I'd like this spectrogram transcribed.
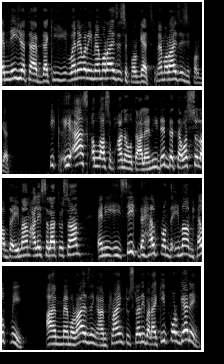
amnesia type that he, whenever he memorizes, he forgets. Memorizes, he forgets. He, he asked Allah subhanahu wa ta'ala, and he did the tawassul of the Imam alayhi salatu wasalam, and he, he seek the help from the Imam, help me. I'm memorizing, I'm trying to study, but I keep forgetting.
